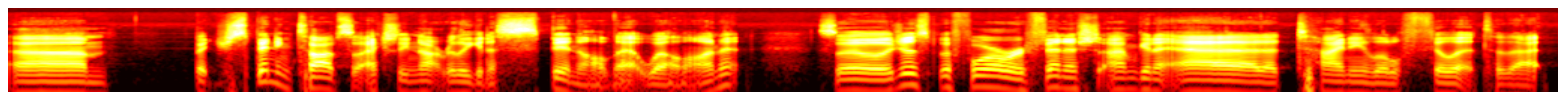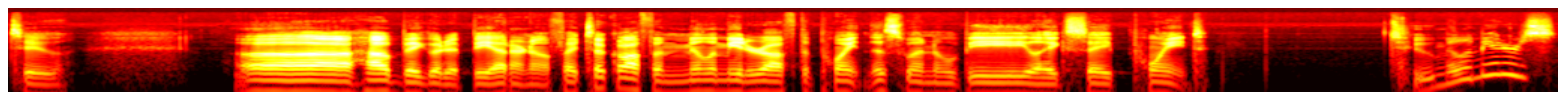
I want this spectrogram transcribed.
Um, but your spinning top's actually not really going to spin all that well on it. So just before we're finished, I'm going to add a tiny little fillet to that too. Uh, how big would it be? I don't know. If I took off a millimeter off the point, this one will be like, say, 0.2 millimeters?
